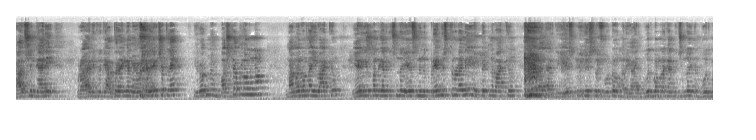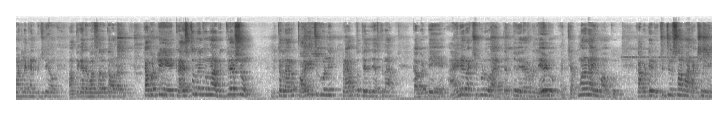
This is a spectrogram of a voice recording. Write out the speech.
కాలుష్యం కానీ ప్రయాణికులకి అంతరంగా మేము కలిగించట్లే? ఈరోజు మేము బస్ స్టాప్లో ఉన్నాం. నా మీద ఉన్న ఈ వాక్యం ఏం ఇబ్బంది కలిగించిందో యేసు నిన్ను ప్రేమిస్తున్నాడని పెట్టిన వాక్యం. దానికి యేసు క్రీస్తు ఫోటో మరి ఆయన బూత్ బొమ్మలా కనిపించిందో ఇది బూత్ మాటలా కనిపించినాయో అంతగా రివర్స్ అవుతా ఉన్నారు. కాబట్టి క్రైస్తవ మీద ఉన్న విద్వేషం మిత్రులారా తొలగించుకోండి ప్రేమతో తెలియజేస్తున్నా. కాబట్టి ఆయనే రక్షకుడు ఆయన తప్పితే వేరొకడు లేడు అని చెప్పమని ఆయన మాకు. కాబట్టి రుచి చూసాం ఆ రక్షణని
